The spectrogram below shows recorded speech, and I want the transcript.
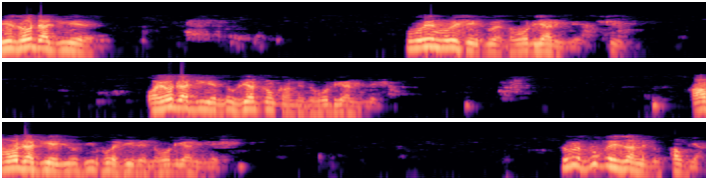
ဒီဇောတတ်ကြီးရဲ့ပူရင်းနှွေးရှိဆိုတဲ့သဘောတရားတွေလည်းရှိတယ်ဝါယောတတ်ကြီးရဲ့လှုပ်ရှားတွန်းကန်တဲ့သဘောတရားတွေလည်းရှိတယ်အာဘောဓာကြီးရဲ့ယူစည်းဖွဲ့စည်းတဲ့သဘောတရားတွေလည်းရှိတယ်သူတို့သူကိစ္စနဲ့သူဖောက်ပြန်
